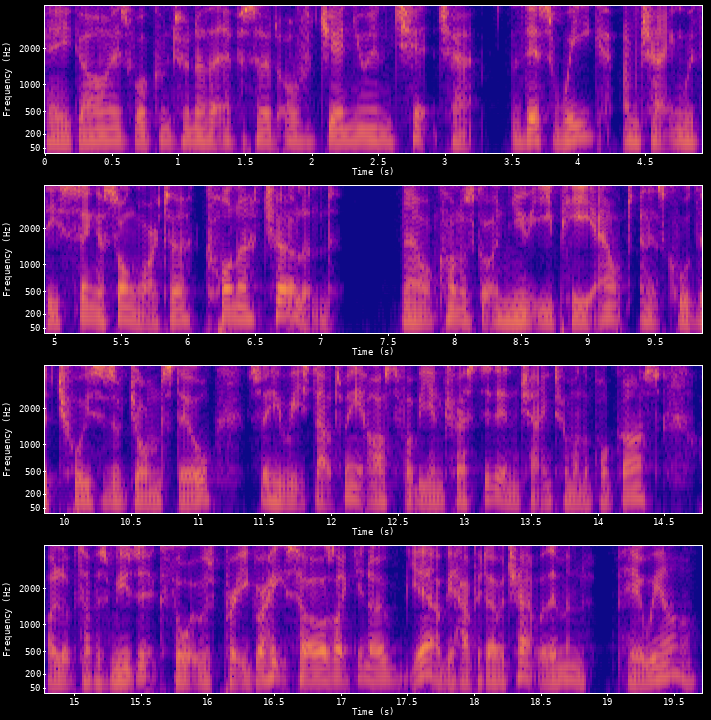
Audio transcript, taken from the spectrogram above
Hey guys, welcome to another episode of Genuine Chit Chat. This week I'm chatting with the singer songwriter Connor Churland. Now, Connor's got a new EP out and it's called The Choices of John Still. So he reached out to me, asked if I'd be interested in chatting to him on the podcast. I looked up his music, thought it was pretty great, so I was like, you know, yeah, I'd be happy to have a chat with him, and here we are.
